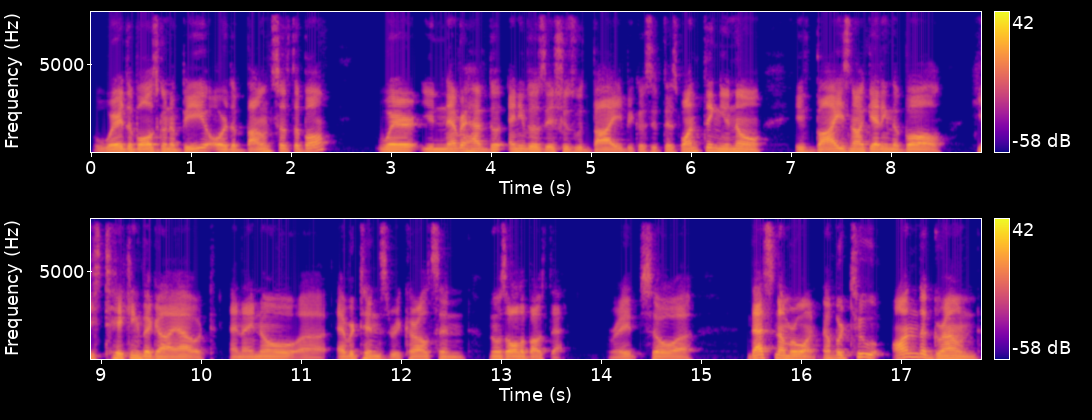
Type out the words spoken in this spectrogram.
where the ball is going to be or the bounce of the ball, where you never have the, any of those issues with Bailly. Because if there's one thing you know, if Bailly is not getting the ball, he's taking the guy out. And I know uh, Everton's Richarlison knows all about that, right? So uh, that's number one. Number two, on the ground,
